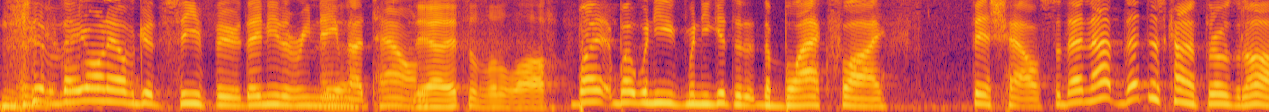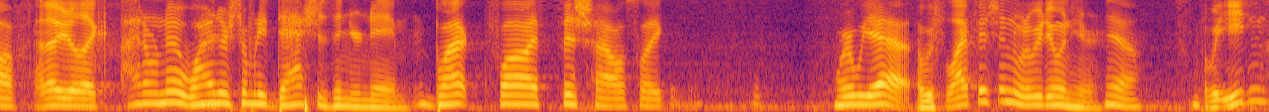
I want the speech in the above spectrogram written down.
if they don't have good seafood, they need to rename Yeah. that town. yeah, it's a little off. But but when you when you get to the, the Black Fly Fish House, so then that that just kind of throws it off. I know you're like, I don't know. Why are there so many dashes in your name? Black Fly Fish House, like where are we at? Are we fly fishing? What are we doing here? Yeah, Are we eating?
